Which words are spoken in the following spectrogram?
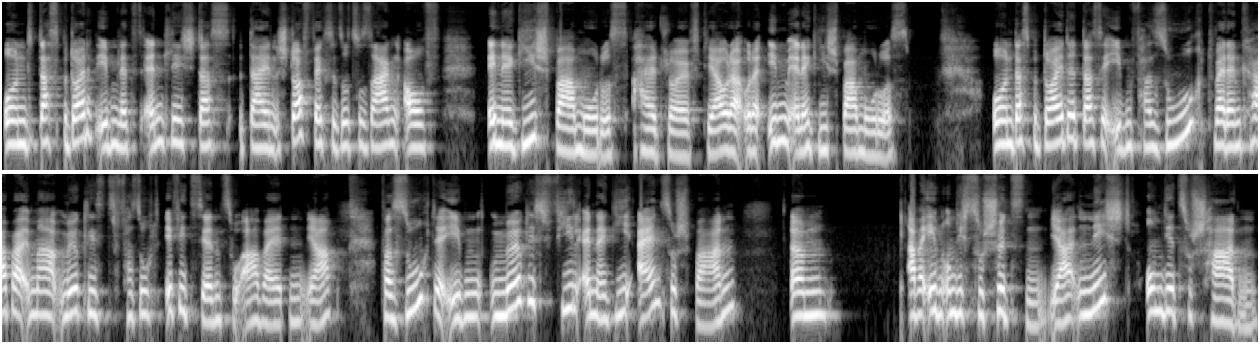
und das bedeutet eben letztendlich, dass dein Stoffwechsel sozusagen auf Energiesparmodus halt läuft, ja, oder, oder im Energiesparmodus. Und das bedeutet, dass er eben versucht, weil dein Körper immer möglichst versucht, effizient zu arbeiten, ja, versucht er eben möglichst viel Energie einzusparen, ähm, aber eben um dich zu schützen, ja, nicht um dir zu schaden.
